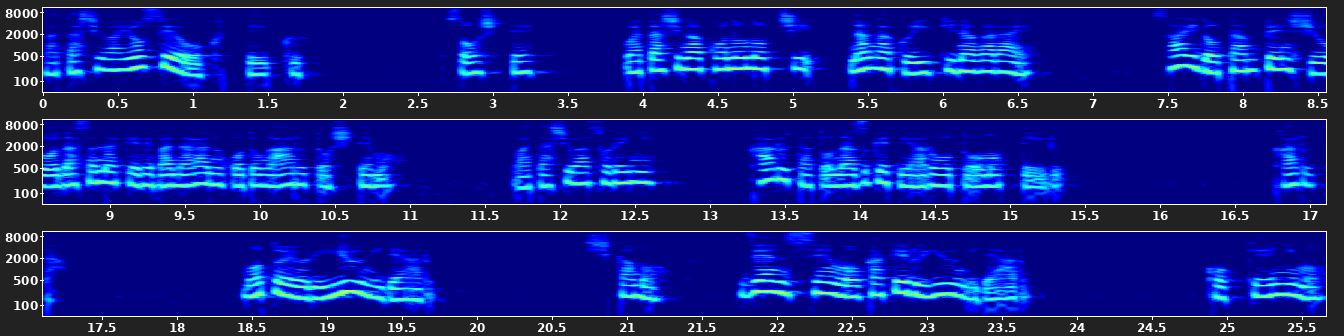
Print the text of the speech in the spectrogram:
私は余生を送っていく。そうして私がこの後長く生きながらえ再度短編集を出さなければならぬことがあるとしても私はそれにカルタと名付けてやろうと思っている。カルタもとより遊戯である。しかも全線をかける遊戯である。滑稽にも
